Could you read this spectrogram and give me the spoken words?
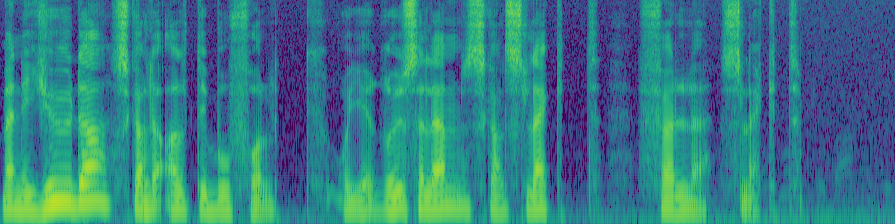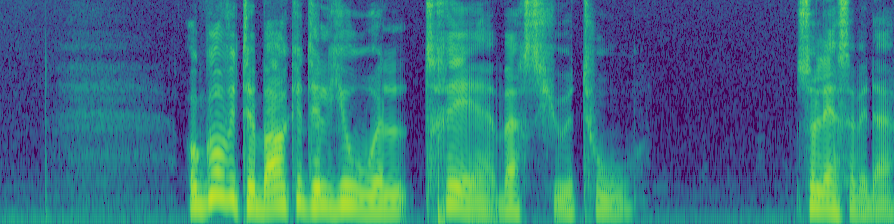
men i Juda skal det alltid bo folk, og Jerusalem skal slekt følge slekt. Og går vi tilbake til Joel 3 vers 22, så leser vi der,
